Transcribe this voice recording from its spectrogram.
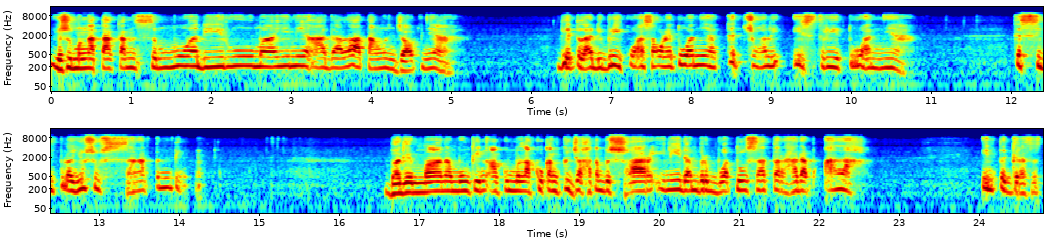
Yesus mengatakan semua di rumah ini adalah tanggung jawabnya. Dia telah diberi kuasa oleh tuannya kecuali istri tuannya. Kesimpulan Yusuf sangat penting. Bagaimana mungkin aku melakukan kejahatan besar ini dan berbuat dosa terhadap Allah? Integritas,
